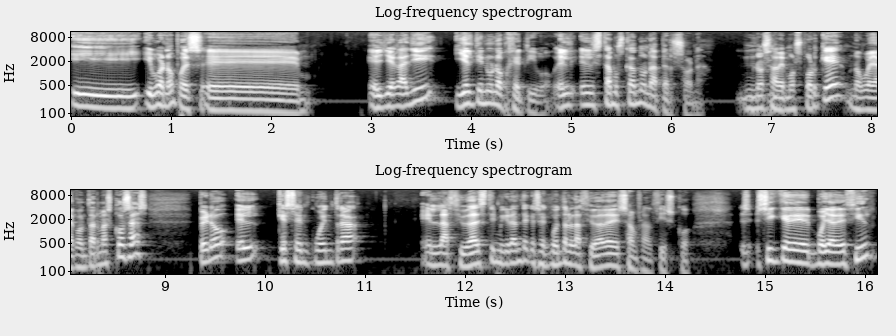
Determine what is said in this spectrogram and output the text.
y, bueno, pues eh, él llega allí y él tiene un objetivo. Él, está buscando una persona. No sabemos por qué, no voy a contar más cosas, pero él que se encuentra en la ciudad, este inmigrante que se encuentra en la ciudad de San Francisco. Sí que voy a decir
